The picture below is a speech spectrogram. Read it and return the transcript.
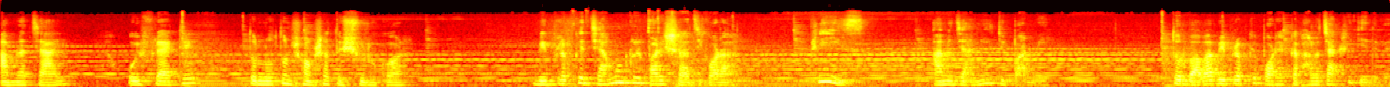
আমরা চাই ওই ফ্ল্যাটে তোর নতুন সংসার তুই শুরু কর। বিপ্লবকে যেমন করে পারিস রাজি করা। প্লিজ, আমি জানি তুই পারবি। তোর বাবা বিপ্লবকে পরে একটা ভালো চাকরি দিয়ে দেবে।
